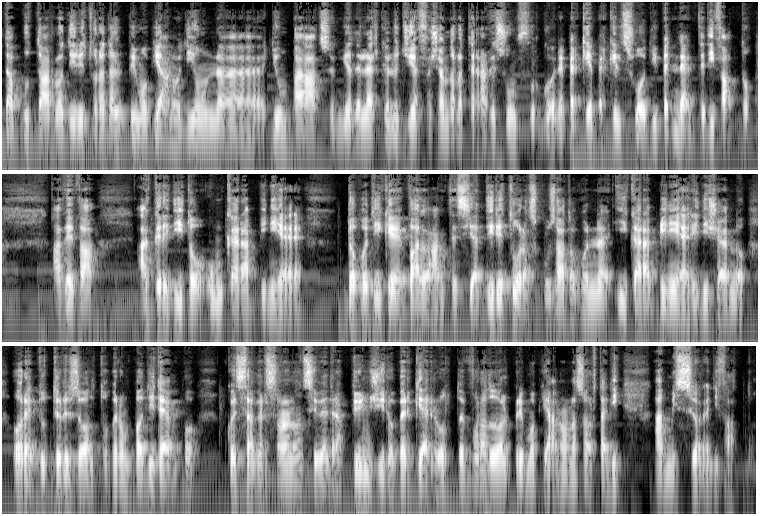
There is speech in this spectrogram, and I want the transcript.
da buttarlo addirittura dal primo piano di un, uh, di un palazzo in via dell'archeologia facendolo atterrare su un furgone. Perché? Perché il suo dipendente di fatto aveva aggredito un carabiniere. Dopodiché Vallante si è addirittura scusato con i carabinieri dicendo ora è tutto risolto, per un po' di tempo questa persona non si vedrà più in giro perché è rotto e volato dal primo piano, una sorta di ammissione di fatto.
